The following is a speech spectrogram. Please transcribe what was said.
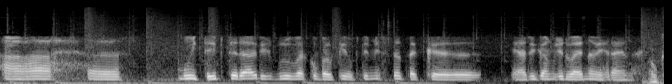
A eh, můj tip teda, když budu jako velký optimista, tak eh, já říkám, že 2-1 vyhrajeme. OK,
